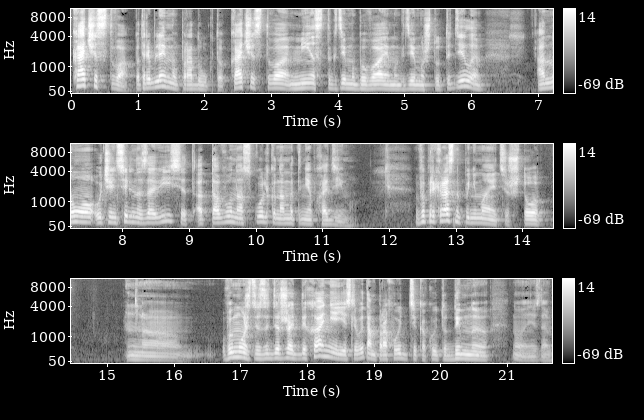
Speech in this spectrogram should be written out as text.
качество потребляемого продукта, качество мест, где мы бываем и где мы что-то делаем, оно очень сильно зависит от того, насколько нам это необходимо. Вы прекрасно понимаете, что э, вы можете задержать дыхание, если вы там проходите какую-то дымную, ну, не знаю,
